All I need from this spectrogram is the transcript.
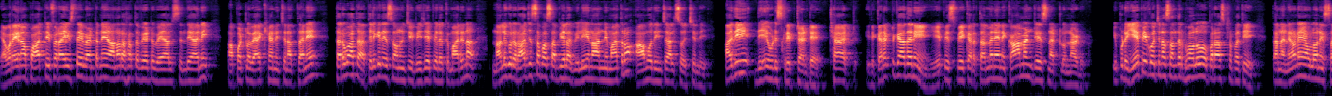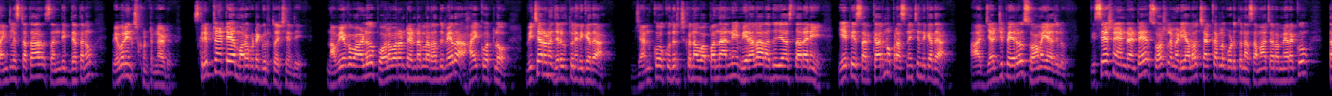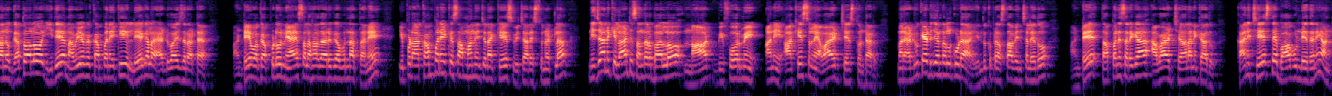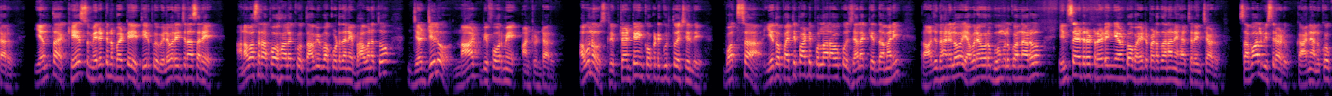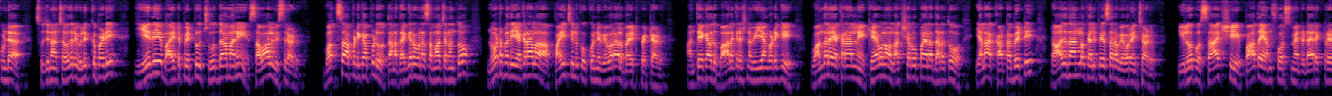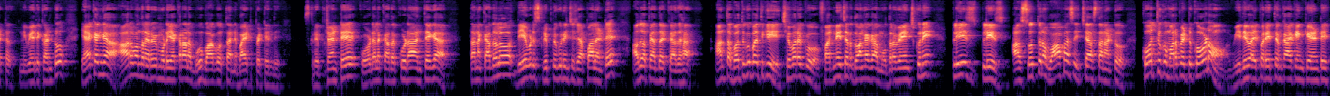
ఎవరైనా పార్టీ ఫిరాయిస్తే వెంటనే అనర్హత వేటు వేయాల్సిందే అని అప్పట్లో వ్యాఖ్యానించిన తనే తరువాత తెలుగుదేశం నుంచి బీజేపీలోకి మారిన నలుగురు రాజ్యసభ సభ్యుల విలీనాన్ని మాత్రం ఆమోదించాల్సి వచ్చింది. అది దేవుడి స్క్రిప్ట్ అంటే. ఛాట్. ఇది కరెక్ట్ కాదని ఏపీ స్పీకర్ తమ్మినేని కామెంట్ చేసినట్లున్నాడు. ఇప్పుడు ఏపీకి వచ్చిన సందర్భంలో ఉపరాష్ట్రపతి తన నిర్ణయంలోని సంక్లిష్టత సందిగ్ధతను వివరించుకుంటున్నాడు. స్క్రిప్ట్ అంటే మరొకటి గుర్తొచ్చింది. నవయుగ వాళ్ళు పోలవరం టెండర్ల రద్దు మీద హైకోర్టులో విచారణ జరుగుతున్నది కదా. జన్కో కుదుర్చుకున్న ఒప్పందాన్ని మీరెలా రద్దు చేస్తారని ఏపీ సర్కార్ను ప్రశ్నించింది కదా. ఆ జడ్జి పేరు సోమయాజులు. విశేషం ఏంటంటే సోషల్ మీడియాలో చక్కర్లు కొడుతున్న సమాచారం మేరకు తను గతంలో ఇదే నవయుగ కంపెనీకి లీగల్ అడ్వైజర్ అట. అంటే ఒకప్పుడు న్యాయ సలహాదారుగా ఉన్న తనే ఇప్పుడు ఆ కంపెనీకి సంబంధించిన కేసు విచారిస్తున్నట్ల నిజానికి ఇలాంటి సందర్భాల్లో నాట్ బిఫోర్ మీ అని ఆ కేసుల్ని అవాయిడ్ చేస్తుంటారు. మరి అడ్వకేట్ జనరల్ కూడా ఎందుకు ప్రస్తావించలేదో అంటే తప్పనిసరిగా అవాయిడ్ చేయాలని కాదు. కానీ చేస్తే బాగుండేదని అంటారు. ఎంత కేసు మెరిట్ను బట్టి తీర్పు వెలువరించినా సరే అనవసర అపోహాలకు తావివ్వకూడదనే భావనతో జడ్జీలు నాట్ బిఫోర్ మీ అంటుంటారు. అవును స్క్రిప్ట్ అంటే ఇంకొకటి గుర్తొచ్చింది బొత్స ఏదో పత్తిపాటి పుల్లారావుకు జలక్కిద్దామని రాజధానిలో ఎవరెవరు భూములు కొన్నారో ఇన్సైడర్ ట్రేడింగ్ ఏమిటో బయట పెడతానని హెచ్చరించాడు. సవాల్ విసిరాడు. కానీ అనుకోకుండా సుజనా చౌదరి ఉలిక్కిపడి ఏది బయటపెట్టు చూద్దామని సవాల్ విసిరాడు. బొత్స అప్పటికప్పుడు తన దగ్గర ఉన్న సమాచారంతో నూట పది ఎకరాల పై చిలుకు కొన్ని వివరాలు బయటపెట్టాడు. అంతేకాదు బాలకృష్ణ వియ్యంగుడికి వందల ఎకరాల్ని కేవలం లక్ష రూపాయల ధరతో ఎలా కట్టబెట్టి రాజధానిలో కలిపేశారో వివరించాడు. ఈలోపు సాక్షి పాత ఎన్ఫోర్స్మెంట్ డైరెక్టరేట్ నివేదిక అంటూ ఏకంగా ఆరు వందల ఇరవై మూడు ఎకరాల భూభాగోతాన్ని బయటపెట్టింది. స్క్రిప్ట్ అంటే కోడల కథ కూడా అంతేగా. తన కథలో దేవుడి స్క్రిప్ట్ గురించి చెప్పాలంటే అదో పెద్ద కథ. అంత బతుకు బతికి చివరకు ఫర్నిచర్ దొంగగా ముద్ర వేయించుకుని ప్లీజ్ ప్లీజ్ ఆ సొత్తును వాపస్ ఇచ్చేస్తానంటూ కోర్టుకు మొరపెట్టుకోవడం విధి వైపరీత్యం కాక ఇంకేంటి?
